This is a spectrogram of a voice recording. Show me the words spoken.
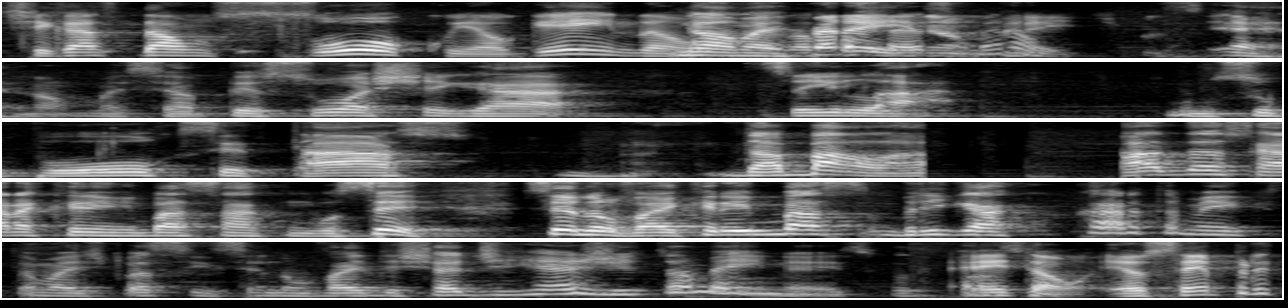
Chegasse a dar um soco em alguém, não. Não, mas peraí, acontece não, peraí. Tipo assim, É, não, mas se a pessoa chegar, sei lá, vamos supor que você tá da balada, o cara querendo embaçar com você, você não vai querer brigar com o cara também, mas tipo assim, você não vai deixar de reagir também, né? Isso que eu É, então, eu sempre.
